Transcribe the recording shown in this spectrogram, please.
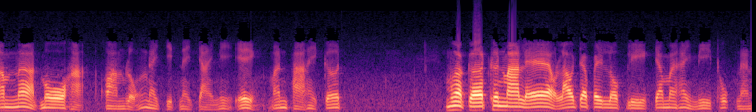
อำนาจโมหะ ความหลงในจิตในใจนี่เอง มันพาให้เกิด เมื่อเกิดขึ้นมาแล้ว เราจะไปหลบหลีกจะไม่ให้มีทุกข์นั้น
